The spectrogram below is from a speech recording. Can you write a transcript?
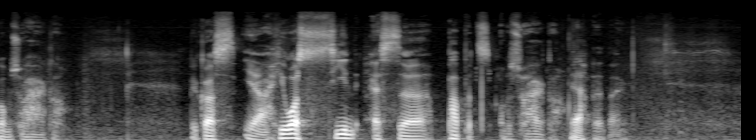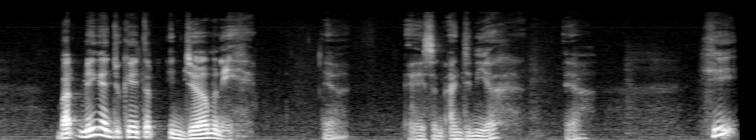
from Suharto. Because yeah, he was seen as uh, puppets of Suharto Yeah. at that time. But being educated in Germany, yeah, he's an engineer, yeah. He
